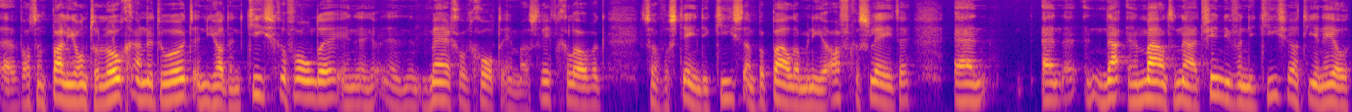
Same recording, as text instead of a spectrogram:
uh, was een paleontoloog aan het woord en die had een kies gevonden in een, een mergelgrot in Maastricht, geloof ik. Zo'n versteende kies, op een bepaalde manier afgesleten. En, en eh, na, een maand na het vinden van die kies had hij een heel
